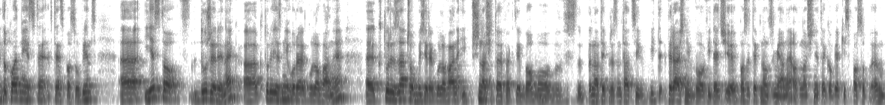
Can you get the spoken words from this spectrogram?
dokładnie jest w ten, w ten sposób, więc e, jest to duży rynek, a, który jest nieuregulowany. E, który zaczął być regulowany i przynosi te efekty, bo, bo na tej prezentacji wyraźnie było widać e, pozytywną zmianę odnośnie tego, w jaki sposób e,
